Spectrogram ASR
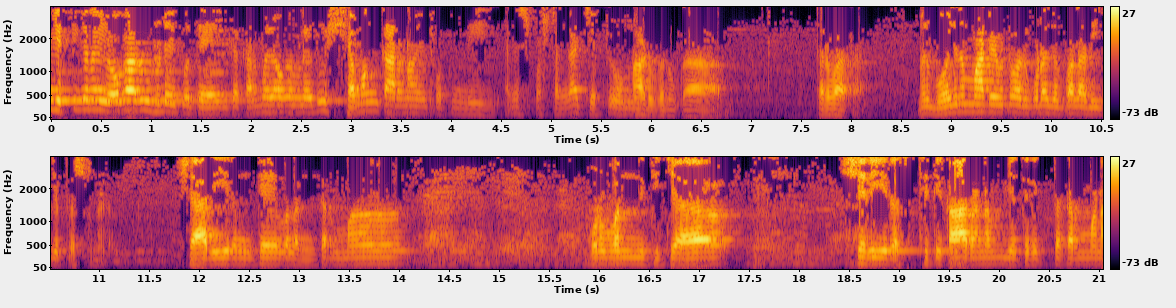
వ్యక్తి కనుక యోగారూఢుడైపోతే ఇంకా కర్మయోగం లేదు శమం కారణమైపోతుంది అని స్పష్టంగా చెప్పి ఉన్నాడు కనుక తర్వాత మరి భోజనం మాట ఏమిటో అది కూడా చెప్పాలి అది చెప్పేస్తున్నాడు. శారీరం కేవలం కర్మ. కుర్వన్నితి చ శరీరస్థితి కారణం వ్యతిరిక్త కర్మణ.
